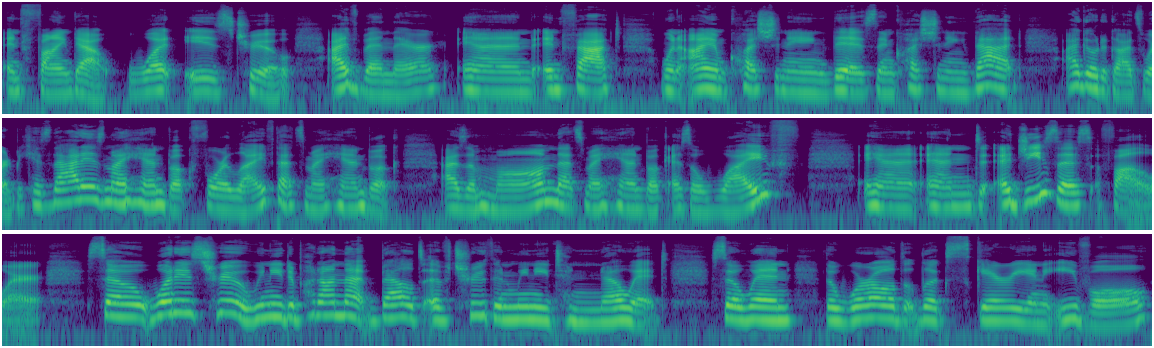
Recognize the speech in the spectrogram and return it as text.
and find out what is true. I've been there. And in fact, when I am questioning this and questioning that, I go to God's word because that is my handbook for life. That's my handbook as a mom. That's my handbook as a wife and, and a Jesus follower. So, what is true? We need to put on that belt of truth and we need to know it. So, when the world looks scary and evil,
